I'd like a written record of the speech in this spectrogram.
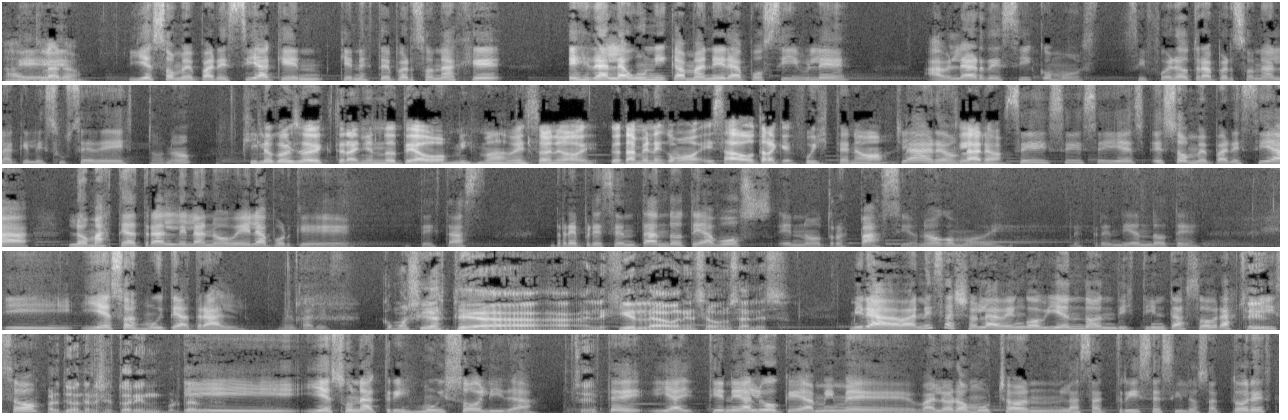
Ay, claro. Eh, y eso me parecía que que en este personaje era la única manera posible hablar de sí como si fuera otra persona a la que le sucede esto, ¿no? Qué loco eso de extrañándote a vos misma, eso, ¿no? también es como esa otra que fuiste, ¿no? Claro. Claro. Sí, sí, sí. Es, eso me parecía lo más teatral de la novela porque te estás representándote a vos en otro espacio, ¿no? Como desprendiéndote. Y, y eso es muy teatral, me parece. ¿Cómo llegaste a, elegirla a Vanessa González? Mira, Vanessa yo la vengo viendo en distintas obras que hizo. Parte de una trayectoria importante. Y, es una actriz muy sólida. Y hay, tiene algo que a mí me valoro mucho en las actrices y los actores,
